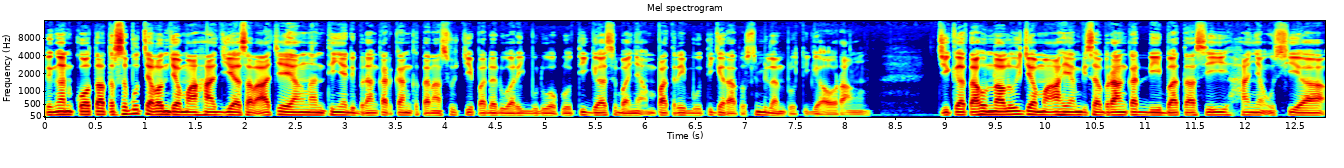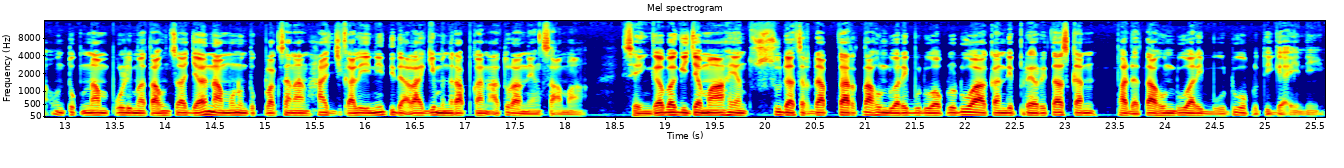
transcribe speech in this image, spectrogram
Dengan kuota tersebut, calon jamaah haji asal Aceh yang nantinya diberangkatkan ke Tanah Suci pada 2023 sebanyak 4.393 orang. Jika tahun lalu jamaah yang bisa berangkat dibatasi hanya usia untuk 65 tahun saja, namun untuk pelaksanaan haji kali ini tidak lagi menerapkan aturan yang sama. Sehingga bagi jamaah yang sudah terdaftar tahun 2022 akan diprioritaskan pada tahun 2023 ini.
